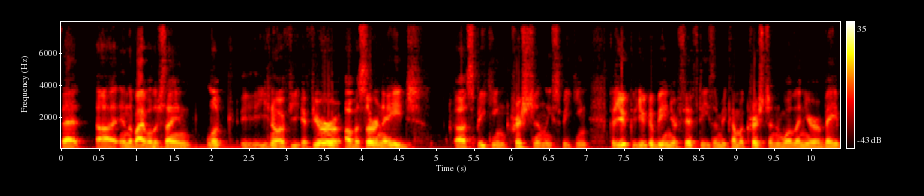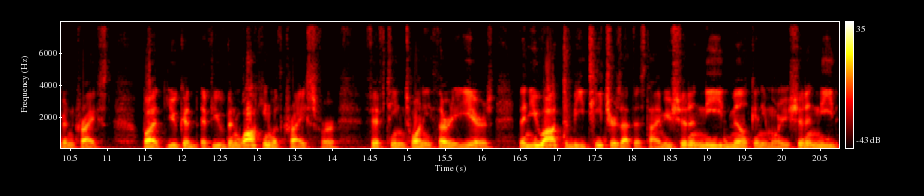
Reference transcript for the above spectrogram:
that uh, in the Bible they're saying, look, you know, if you if you're of a certain age, uh, speaking Christianly speaking, because you you could be in your 50s and become a Christian, well then you're a babe in Christ but you could, if you've been walking with Christ for 15, 20, 30 years, then you ought to be teachers at this time. You shouldn't need milk anymore. You shouldn't need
